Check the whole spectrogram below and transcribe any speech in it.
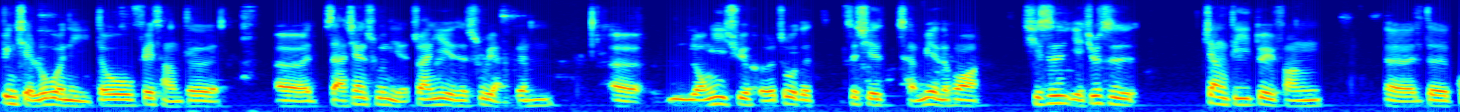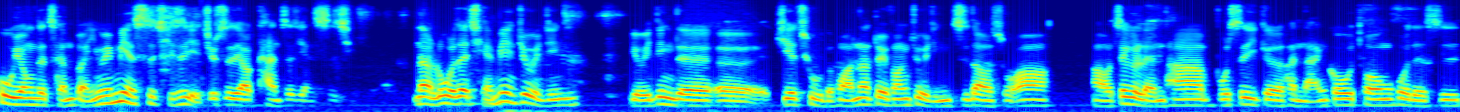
并且如果你都非常的呃展现出你的专业的素养跟呃容易去合作的这些层面的话，其实也就是降低对方呃的雇佣的成本，因为面试其实也就是要看这件事情。那如果在前面就已经有一定的呃接触的话，那对方就已经知道说啊。好，这个人他不是一个很难沟通，或者是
